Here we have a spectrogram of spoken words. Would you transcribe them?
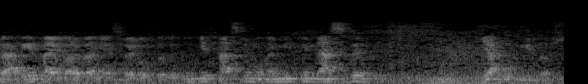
بقیه پیامبر بنی اسرائیل افتاده بود یه تاثیر مهمی توی نسل یهود میذاشت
